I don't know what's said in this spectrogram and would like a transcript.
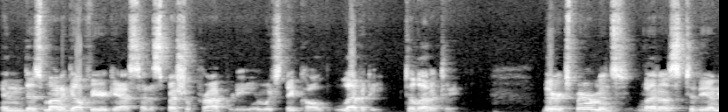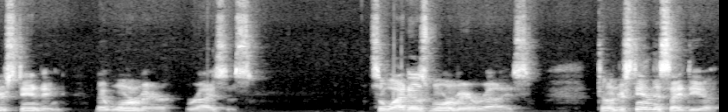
And this Montgolfier gas had a special property in which they called levity, to levitate. Their experiments led us to the understanding that warm air rises. So, why does warm air rise? To understand this idea,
